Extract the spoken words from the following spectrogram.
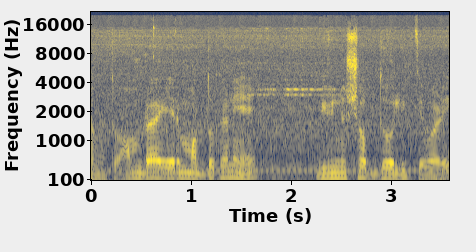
ইচ্ছা মতো আমরা এর মধ্যখানে বিভিন্ন শব্দ লিখতে পারি।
